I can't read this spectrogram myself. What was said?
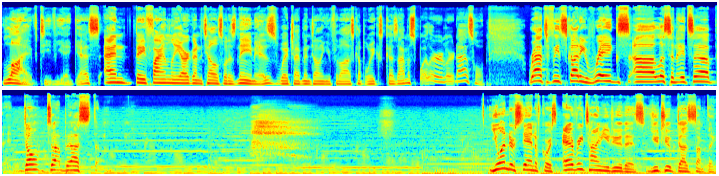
live TV, I guess. And they finally are going to tell us what his name is, which I've been telling you for the last couple weeks because I'm a spoiler alert asshole. Wrath defeats Scotty Riggs. Uh, listen, it's a uh, don't uh, uh, st- You understand, of course, every time you do this, YouTube does something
